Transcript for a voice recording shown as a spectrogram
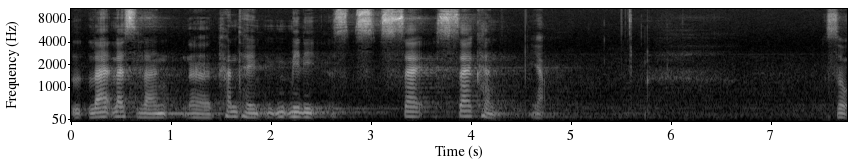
less than uh, 20 millisecond. Yeah. So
